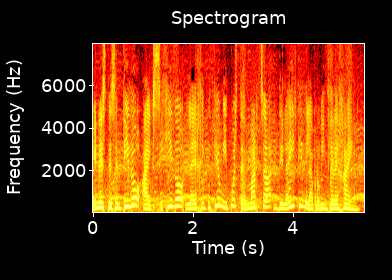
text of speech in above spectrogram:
En este sentido, ha exigido la ejecución y puesta en marcha de la ITI de la provincia de Jaén.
